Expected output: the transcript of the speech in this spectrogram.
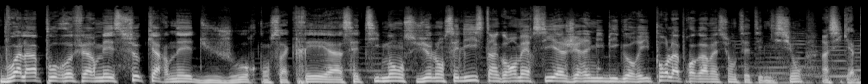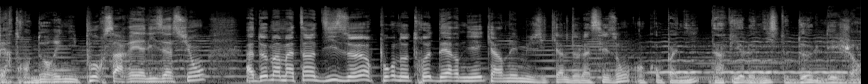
Voilà pour refermer ce carnet du jour consacré à cet immense violoncelliste. Un grand merci à Jérémy Bigori pour la programmation de cette émission, ainsi qu'à Bertrand Dorigny pour sa réalisation. À demain matin, 10h pour notre dernier carnet musical de la saison en compagnie d'un violoniste de légende.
